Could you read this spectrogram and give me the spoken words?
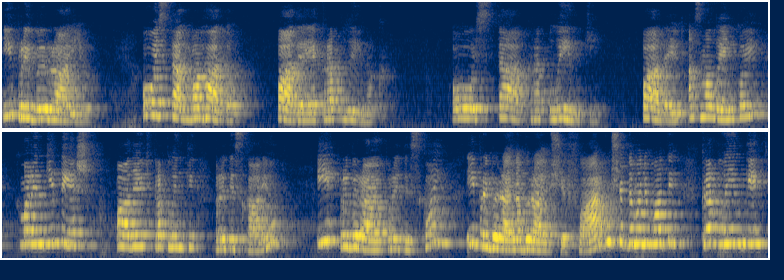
і прибираю. Ось так багато падає краплинок. Ось так краплинки падають, а з маленької хмаринки теж падають краплинки. Притискаю і прибираю, притискаю і прибираю. Набираю ще фарбу, щоб домалювати краплинки.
